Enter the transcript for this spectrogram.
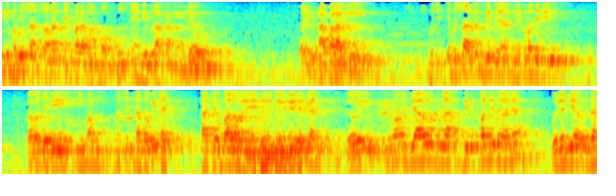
ini merusak sholatnya para makmum, khususnya yang di belakang yang jauh. Baik, apalagi masjidnya besar kan gitu ya. Ini kalau jadi kalau jadi imam Masjid Nabawi kacau balau ini, kan? Imam jauh di depan itu kan ya. Kemudian dia udah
